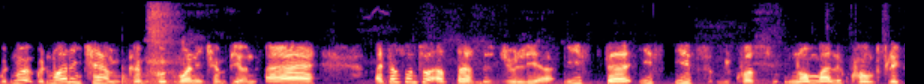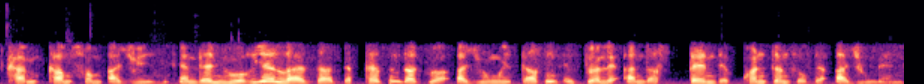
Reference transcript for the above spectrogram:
good, mo- good morning, champ. Good morning, champion. Uh, I just want to this, Julia, if the if if because normally conflict com- comes from arguing, and then you realize that the person that you are arguing with doesn't actually understand the contents of the argument,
